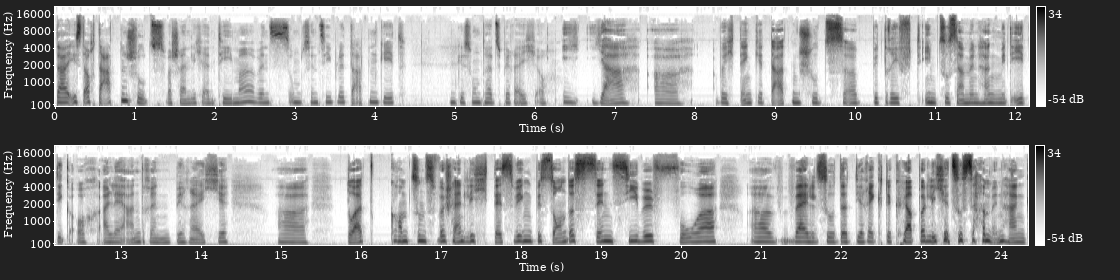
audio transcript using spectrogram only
da ist auch Datenschutz wahrscheinlich ein Thema, wenn es um sensible Daten geht im Gesundheitsbereich auch. Ja, äh, aber ich denke, Datenschutz äh, betrifft im Zusammenhang mit Ethik auch alle anderen Bereiche. Äh, dort kommt es uns wahrscheinlich deswegen besonders sensibel vor, weil so der direkte körperliche Zusammenhang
